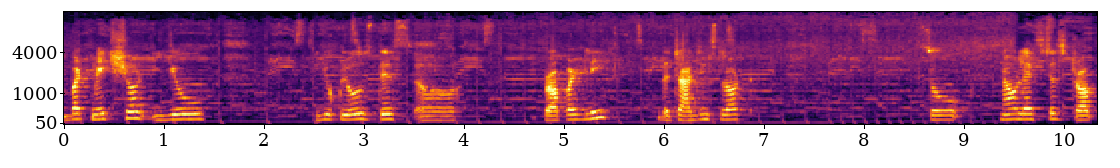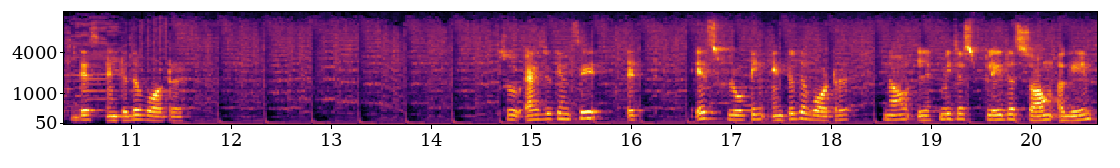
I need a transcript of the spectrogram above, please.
but make sure you you close this uh, properly the charging slot. So now let's just drop this into the water. So as you can see it is floating into the water. Now let me just play the song again.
